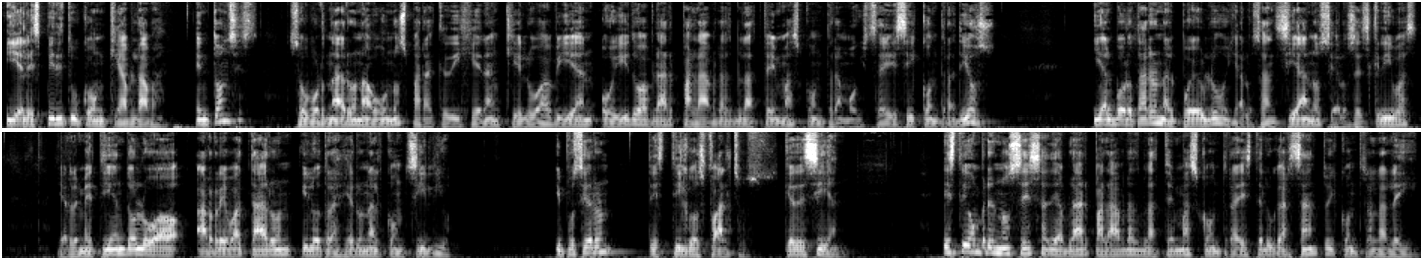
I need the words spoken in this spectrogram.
y el espíritu con que hablaba. Entonces sobornaron a unos para que dijeran que lo habían oído hablar palabras blasfemas contra Moisés y contra Dios. Y alborotaron al pueblo y a los ancianos y a los escribas, y arremetiéndolo arrebataron y lo trajeron al concilio. Y pusieron testigos falsos, que decían, Este hombre no cesa de hablar palabras blasfemas contra este lugar santo y contra la ley.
